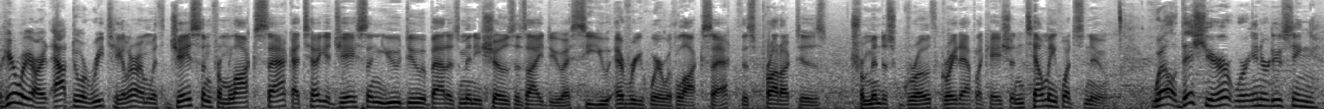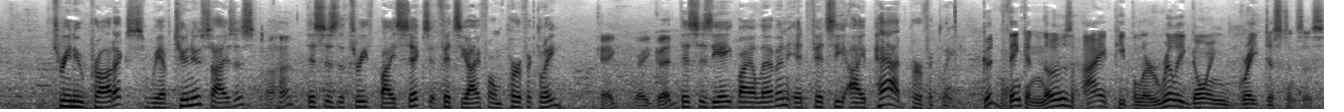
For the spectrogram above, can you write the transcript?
here we are at Outdoor Retailer. I'm with Jason from LokSak. I tell you, Jason, you do about as many shows as I do. I see you everywhere with LokSak. This product is tremendous growth, great application. Tell me what's new. Well, this year we're introducing three new products. We have two new sizes. Uh-huh. This is the 3x6. It fits the iPhone perfectly. Okay, very good. This is the 8x11. It fits the iPad perfectly. Good thinking. Those eye people are really going great distances.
